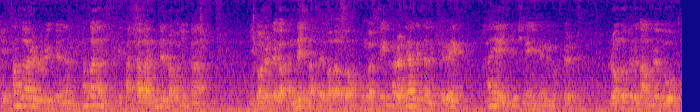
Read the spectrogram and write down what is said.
특히 상가를 노릴 때는 상가는 특히 단타가 힘들다 보니까 이거를 내가 반드시 납세를 받아서 뭔가 수익화를 해야겠다는 계획 하에 이제 진행이 되는 것들 그런 것들은 아무래도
